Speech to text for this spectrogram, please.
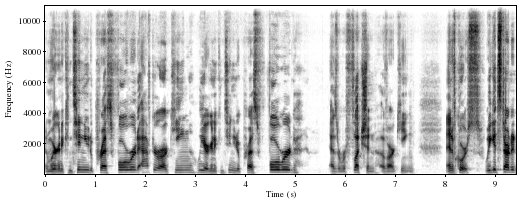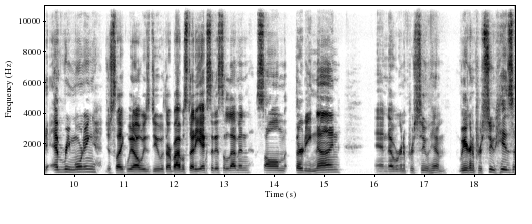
and we're going to continue to press forward after our King. We are going to continue to press forward as a reflection of our King. And of course, we get started every morning, just like we always do with our Bible study Exodus 11, Psalm 39. And uh, we're going to pursue Him. We are going to pursue His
